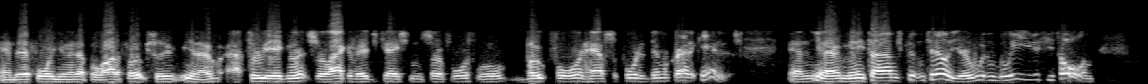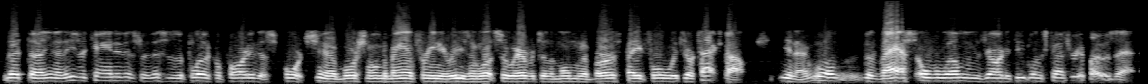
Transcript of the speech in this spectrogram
and therefore you end up a lot of folks who, you know, uh, through ignorance or lack of education and so forth, will vote for and have supported Democratic candidates. And you know, many times couldn't tell you or wouldn't believe if you told them that uh, you know these are candidates or this is a political party that supports you know abortion on demand for any reason whatsoever to the moment of birth, paid for with your tax dollars. You know, well, the vast overwhelming majority of people in this country oppose that,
